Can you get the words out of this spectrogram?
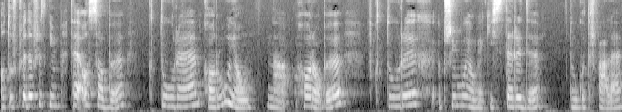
Otóż przede wszystkim te osoby, które chorują na choroby, w których przyjmują jakieś sterydy długotrwale,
